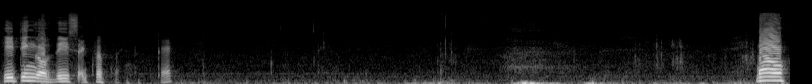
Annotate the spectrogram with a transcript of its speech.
heating of these equipment. Okay. Now,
